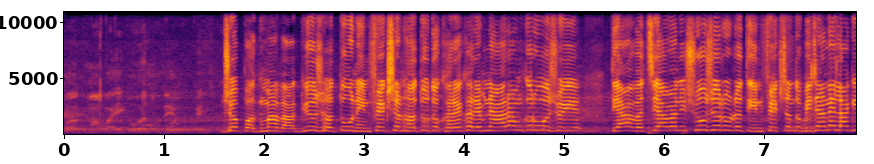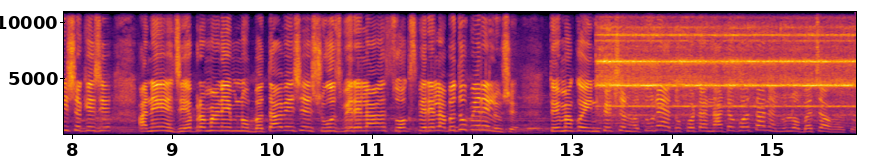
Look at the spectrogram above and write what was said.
પગમાં વાગ્યું હતું ને એવું કંઈ. જો પગમાં વાગ્યું જ હતું ને ઇન્ફેક્શન હતું તો ખરેખર એમને આરામ કરવો જોઈએ. ત્યાં વચ્ચે આવવાની શું જરૂર હતી? ઇન્ફેક્શન તો બીજાને લાગી શકે છે. અને જે પ્રમાણે એમનું બતાવે છે શૂઝ પહેરેલા સોક્સ પહેરેલા બધું પહેરેલું છે તો એમાં કોઈ ઇન્ફેક્શન હતું ને તો ખોટા નાટકો હતા ને લૂલો બચાવ હતો.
